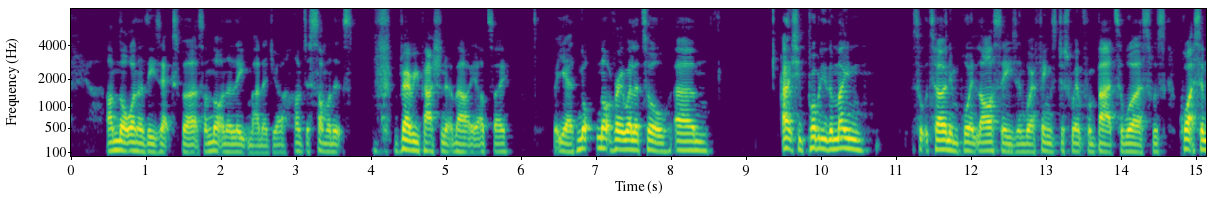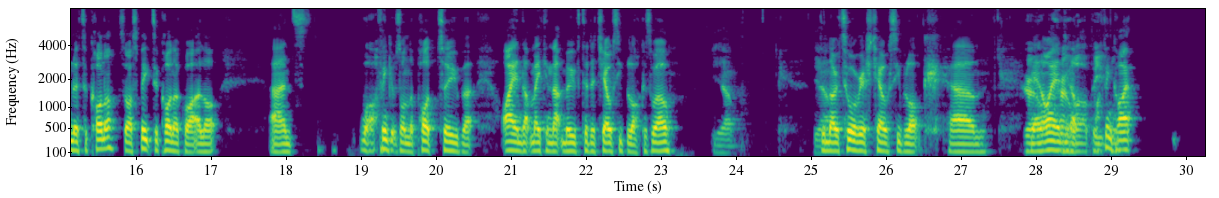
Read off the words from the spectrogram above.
I'm not one of these experts. I'm not an elite manager. I'm just someone that's very passionate about it. I'd say, but yeah, not not very well at all. Um, actually, probably the main sort of turning point last season where things just went from bad to worse was quite similar to Connor. So I speak to Connor quite a lot, and well, I think it was on the pod too, but I end up making that move to the Chelsea block as well, Yeah. Yeah. the notorious Chelsea block. Um, yeah, and I ended up. I think. I,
